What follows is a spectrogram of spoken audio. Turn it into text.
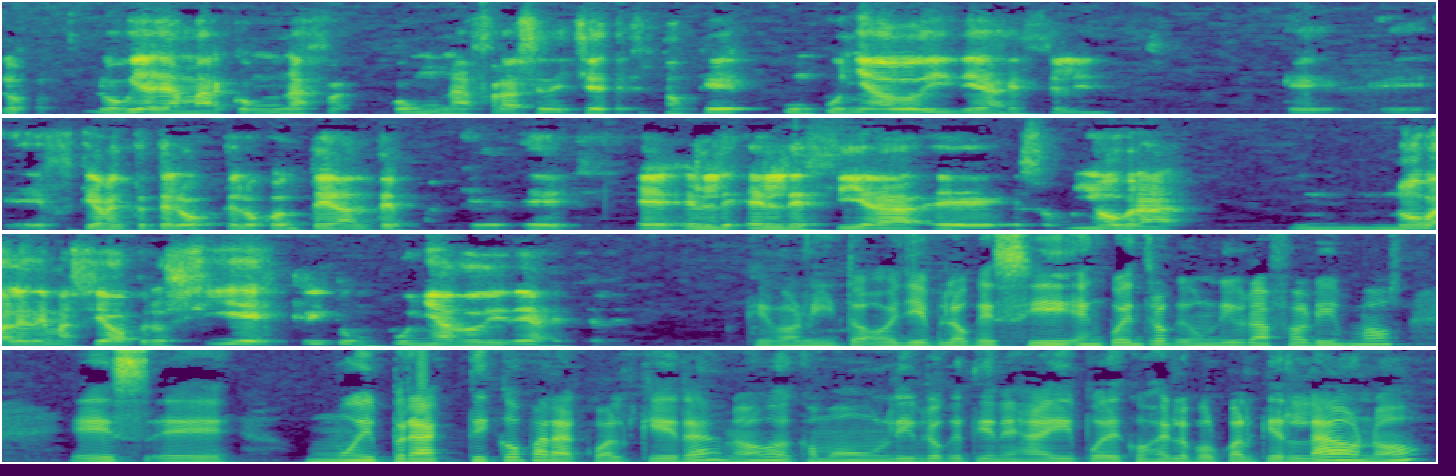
Lo, lo voy a llamar con una con una frase de Chesterton que es un puñado de ideas excelentes que eh, efectivamente te lo, te lo conté antes, porque eh, él, decía eh, eso, mi obra no vale demasiado, pero sí he escrito un puñado de ideas excelentes. Qué bonito. Oye, lo que sí encuentro que un libro de aforismos es muy práctico para cualquiera, ¿no? Es como un libro que tienes ahí, puedes cogerlo por cualquier lado, ¿no?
